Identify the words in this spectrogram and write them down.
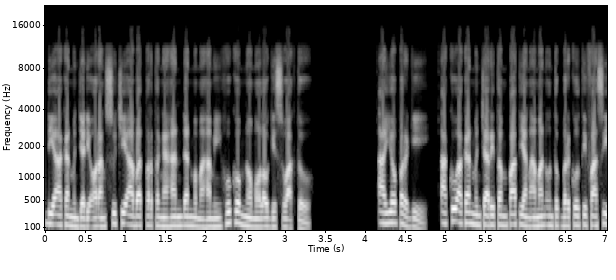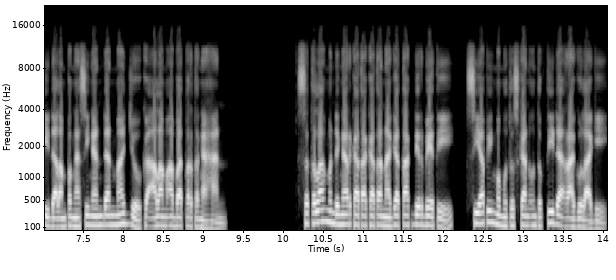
dia akan menjadi orang suci abad pertengahan dan memahami hukum nomologis waktu. Ayo pergi. Aku akan mencari tempat yang aman untuk berkultivasi dalam pengasingan dan maju ke alam abad pertengahan. Setelah mendengar kata-kata naga takdir Betty, Siaping memutuskan untuk tidak ragu lagi.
